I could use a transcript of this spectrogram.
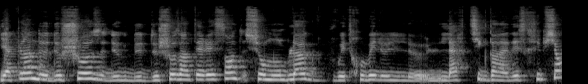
Il y a plein de, choses, de, choses intéressantes sur mon blog. Vous pouvez trouver l'article dans la description.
